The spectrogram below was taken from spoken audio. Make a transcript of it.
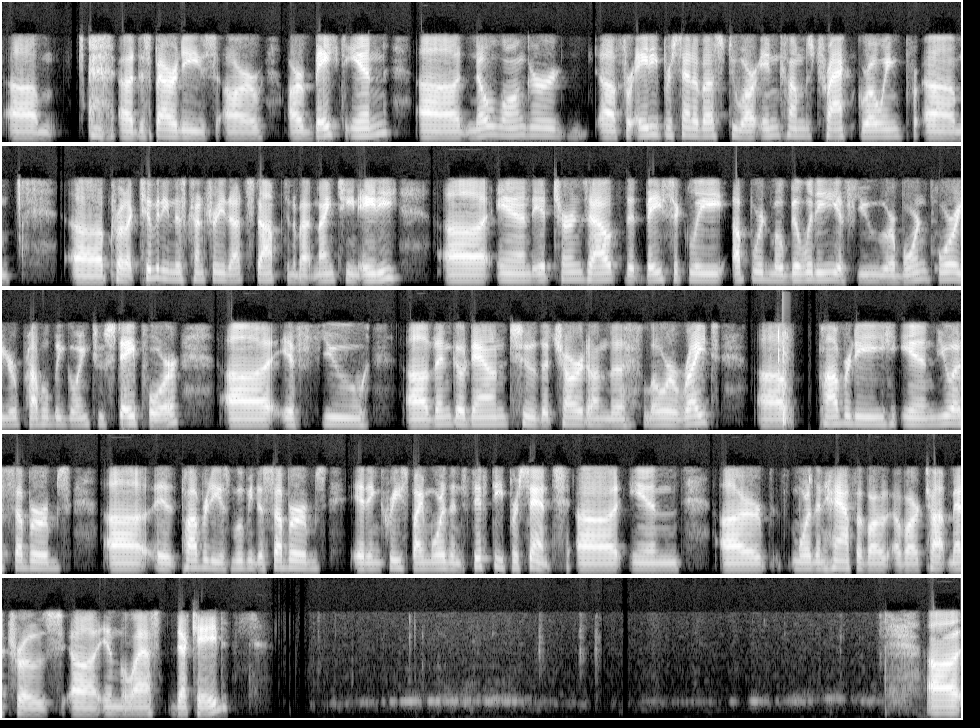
um, uh, disparities are are baked in. Uh, no longer uh, for 80% of us do our incomes track growing um, productivity in this country. That stopped in about 1980. Uh, and it turns out that basically upward mobility, if you are born poor, you're probably going to stay poor. Uh, if you uh, then go down to the chart on the lower right, uh, poverty in U.S. suburbs, uh, is moving to suburbs. It increased by more than 50% uh, in our more than half of our of our top metros in the last decade. Uh,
